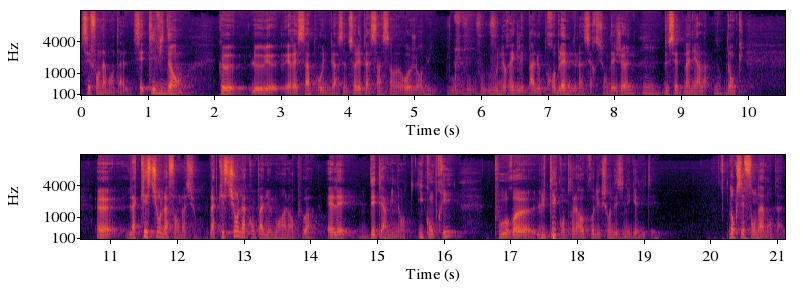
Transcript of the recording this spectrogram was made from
C'est fondamental. C'est évident que le RSA pour une personne seule est à 500 euros aujourd'hui. Vous, ne réglez pas le problème de l'insertion des jeunes mhm. de cette manière-là. Donc, euh, la question de la formation, la question de l'accompagnement à l'emploi, elle est déterminante, y compris pour euh, lutter contre la reproduction des inégalités. Donc c'est fondamental.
